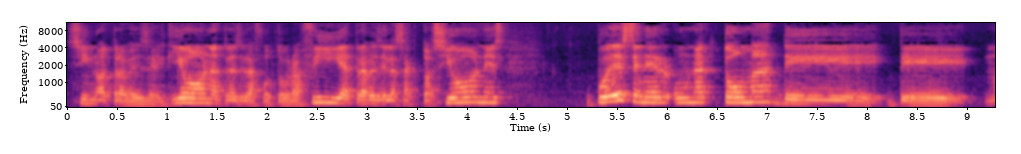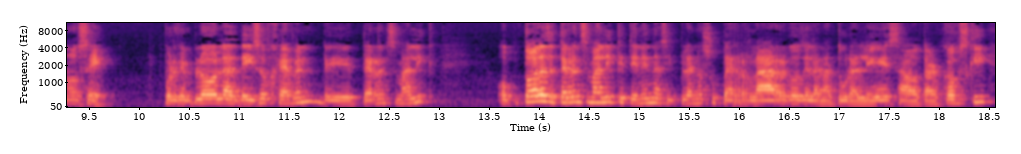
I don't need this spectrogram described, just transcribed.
sino a través del guion, a través de la fotografía, a través de las actuaciones. Puedes tener una toma de, de no sé, por ejemplo, las Days of Heaven de Terrence Malick, o todas las de Terrence Malick que tienen así planos súper largos de la naturaleza o Tarkovsky,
